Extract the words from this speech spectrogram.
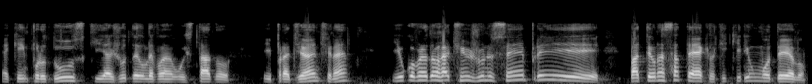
é quem produz, que ajuda o, o Estado ir para diante, né? E o governador Ratinho Júnior sempre bateu nessa tecla, que queria um modelo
